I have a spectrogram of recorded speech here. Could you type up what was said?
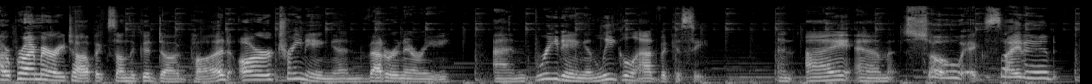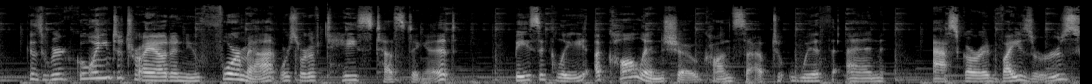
Our primary topics on the Good Dog Pod are training and veterinary and breeding and legal advocacy. And I am so excited we're going to try out a new format. We're sort of taste testing it. Basically, a call-in show concept with an Ask Our Advisors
